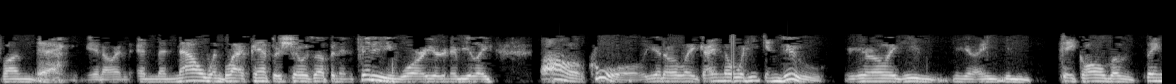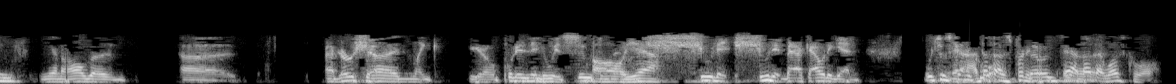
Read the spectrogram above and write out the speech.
fun Yeah. thing, you know, and, and then now when Black Panther shows up in Infinity War, you're to be like, oh, cool. You know, like I know what he can do. You know, like he, you know, he can take all the things, you know, all the, uh, inertia and like, you know, put it into his suit. Oh, and yeah. Shoot it, shoot it back out again. Which was Yeah, kind of cool. I thought that was pretty. That was, yeah, I thought uh, that was cool.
